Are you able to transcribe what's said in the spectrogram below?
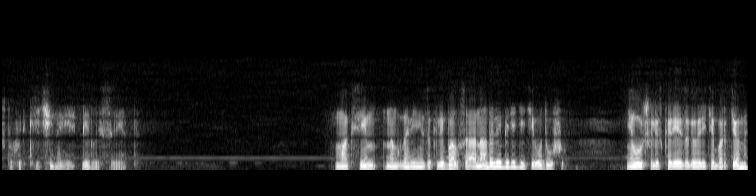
что хоть кричи на весь белый свет. Максим на мгновение заколебался, а надо ли бередить его душу? Не лучше ли скорее заговорить об Артеме?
